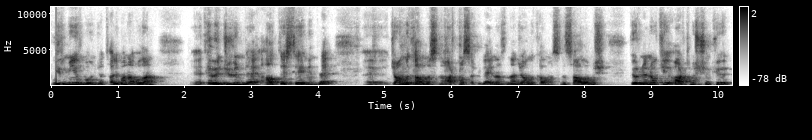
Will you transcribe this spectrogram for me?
Bu 20 yıl boyunca Taliban'a olan e, teveccühün de halk desteğinin de e, canlı kalmasını artmasa bile en azından canlı kalmasını sağlamış. Görünen o ki artmış çünkü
